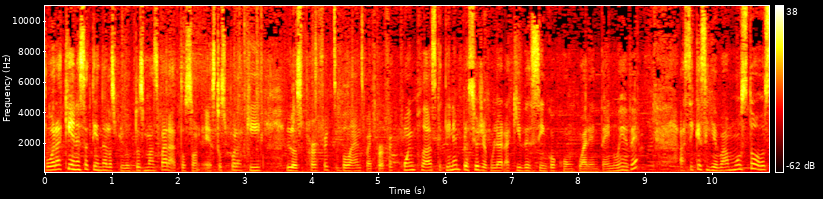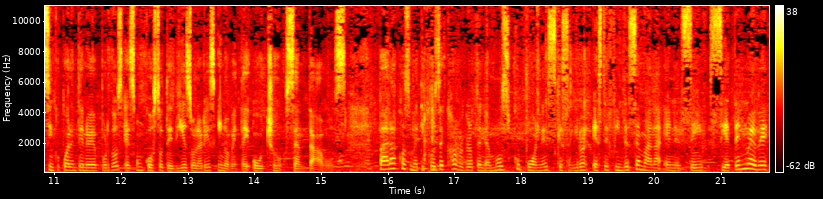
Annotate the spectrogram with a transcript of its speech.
Por aquí en esta tienda los productos más baratos son estos por aquí, los Perfect Blends by Perfect Point Plus, que tienen precio regular aquí de 5,49. Así que si llevamos dos, 5.49 por 2 es un costo de 10 dólares y 98 centavos. Para cosméticos de CoverGirl tenemos cupones que salieron este fin de semana en el Save 79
